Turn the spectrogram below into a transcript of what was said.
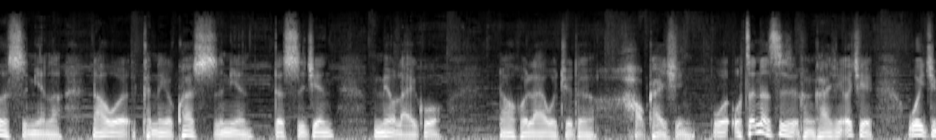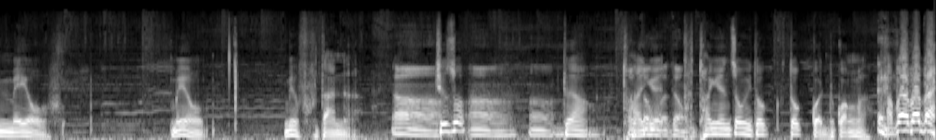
二十年了，然后我可能有快十年的时间没有来过，然后回来，我觉得好开心，我我真的是很开心，而且我已经没有没有没有负担了，嗯，就是说，嗯嗯，对啊。团员团员终于都都滚光了 啊！不要不要不要，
